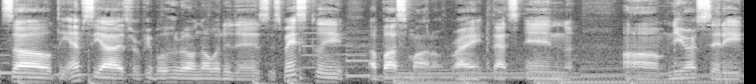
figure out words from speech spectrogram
so the MCIs, for people who don't know what it is, it's basically a bus model, right? That's in um, New York City,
